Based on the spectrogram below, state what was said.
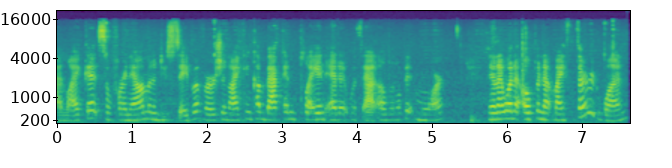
I like it, so for now I'm going to do save a version. I can come back and play and edit with that a little bit more. Then I want to open up my third one.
